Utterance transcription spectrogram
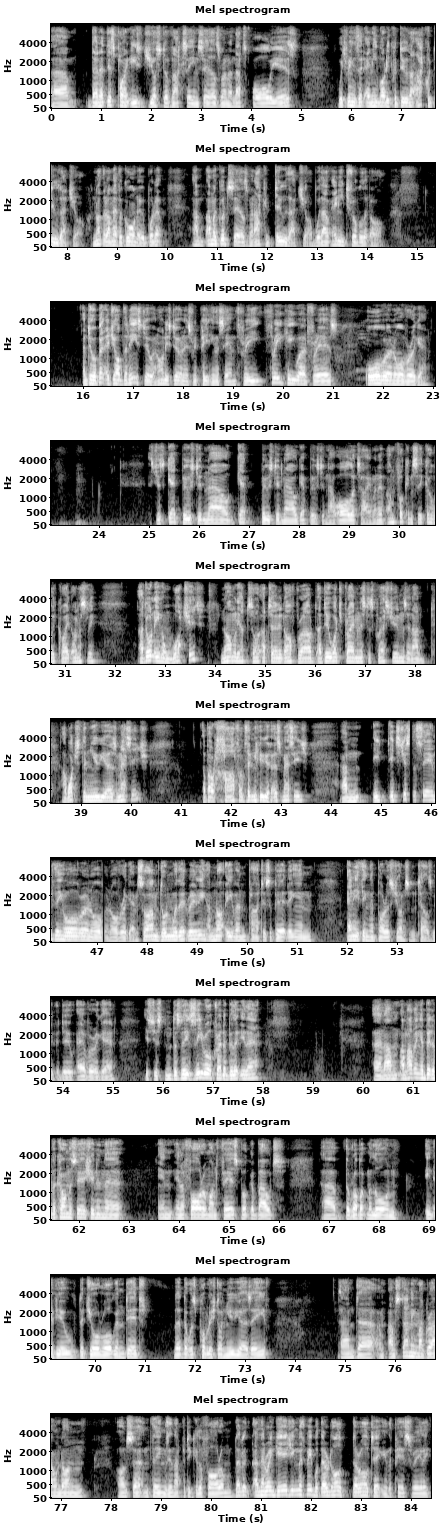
um, then at this point he's just a vaccine salesman and that's all he is. Which means that anybody could do that. I could do that job. Not that I'm ever going to, but uh, I'm, I'm a good salesman. I could do that job without any trouble at all. And do a better job than he's doing. All he's doing is repeating the same three three keyword phrase over and over again. It's just get boosted now, get boosted now, get boosted now all the time, and I'm fucking sick of it, quite honestly. I don't even watch it. Normally, I, t- I turn it off, but I, I do watch Prime Minister's questions, and I I watch the New Year's message, about half of the New Year's message, and it, it's just the same thing over and over and over again. So I'm done with it. Really, I'm not even participating in anything that Boris Johnson tells me to do ever again. It's just there's zero credibility there. And I'm I'm having a bit of a conversation in the in in a forum on Facebook about uh, the Robert Malone interview that Joe Rogan did that, that was published on New Year's Eve. And uh, I'm, I'm standing my ground on on certain things in that particular forum. They're, and they're engaging with me, but they're all they're all taking the piss really.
